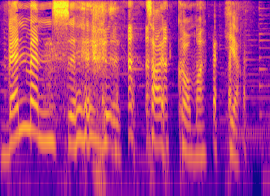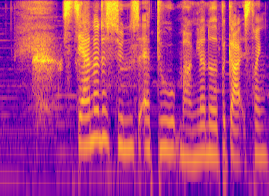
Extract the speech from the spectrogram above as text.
Vandmandens øh, tegn kommer her. Stjernerne synes, at du mangler noget begejstring.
